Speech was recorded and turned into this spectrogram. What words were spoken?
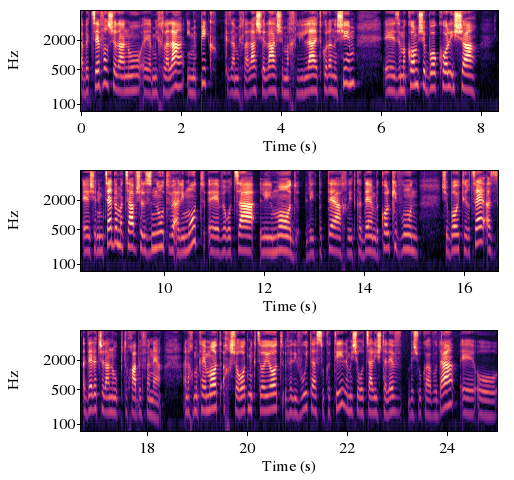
הבית ספר שלנו, uh, המכללה, היא מפיק, כי זו המכללה שלה שמכלילה את כל הנשים. Uh, זה מקום שבו כל אישה uh, שנמצאת במצב של זנות ואלימות uh, ורוצה ללמוד, להתפתח, להתקדם בכל כיוון שבו היא תרצה, אז הדלת שלנו פתוחה בפניה. אנחנו מקיימות הכשרות מקצועיות וליווי תעסוקתי למי שרוצה להשתלב בשוק העבודה uh, או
